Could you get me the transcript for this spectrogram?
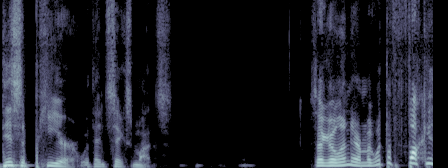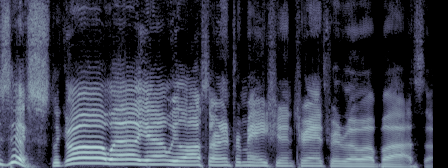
disappear within six months. So I go in there. I'm like, what the fuck is this? Like, oh well, yeah, we lost our information, transferred, blah blah blah. So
